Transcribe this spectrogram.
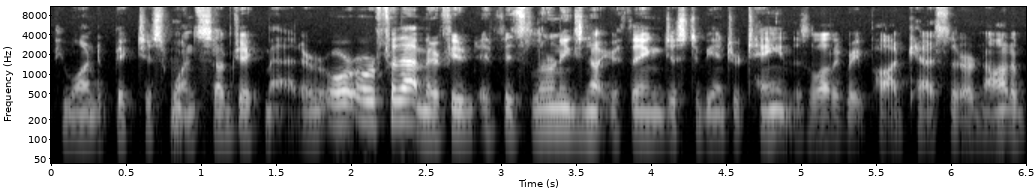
If you wanted to pick just one subject matter, or, or for that matter, if you if it's learning's not your thing, just to be entertained, there's a lot of great podcasts that are not a,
